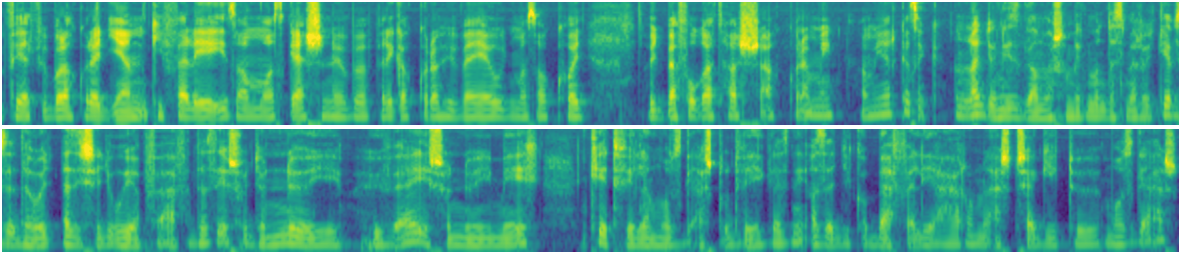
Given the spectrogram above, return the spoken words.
férfiból akkor egy ilyen kifelé izommozgás, a nőből pedig akkor a hüvelye úgy mozog, hogy, hogy befogadhassa akkor, ami, ami érkezik? Nagyon izgalmas, amit mondasz, mert hogy képzeld el, hogy ez is egy újabb felfedezés, hogy a női hüvely és a női méh kétféle mozgást tud végezni. Az egyik a befelé áramlást segítő mozgás.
